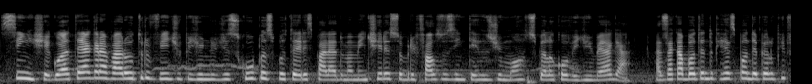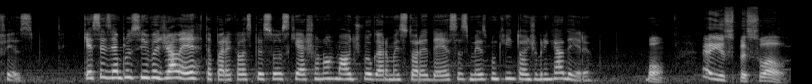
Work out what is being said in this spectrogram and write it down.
Sim, chegou até a gravar outro vídeo pedindo desculpas por ter espalhado uma mentira sobre falsos enterros de mortos pela Covid em BH, mas acabou tendo que responder pelo que fez. Que esse exemplo sirva de alerta para aquelas pessoas que acham normal divulgar uma história dessas, mesmo que em tom de brincadeira. Bom, é isso, pessoal.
